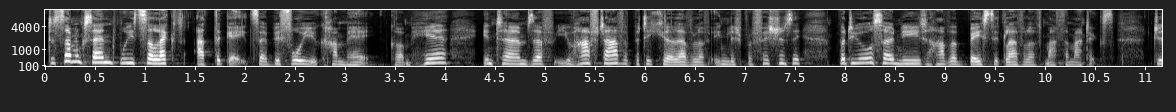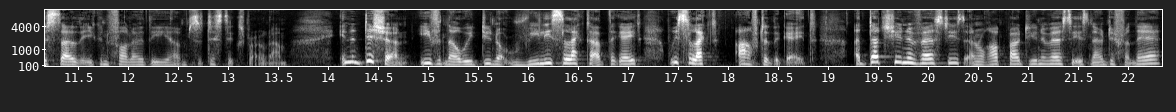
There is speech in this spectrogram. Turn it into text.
to some extent, we select at the gate. So before you come here, come here, in terms of you have to have a particular level of English proficiency, but you also need to have a basic level of mathematics, just so that you can follow the um, statistics program. In addition, even though we do not really select at the gate, we select after the gate. At Dutch universities, and Radboud University is no different there,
